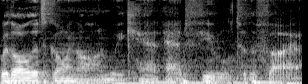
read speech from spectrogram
With all that's going on, we can't add fuel to the fire.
